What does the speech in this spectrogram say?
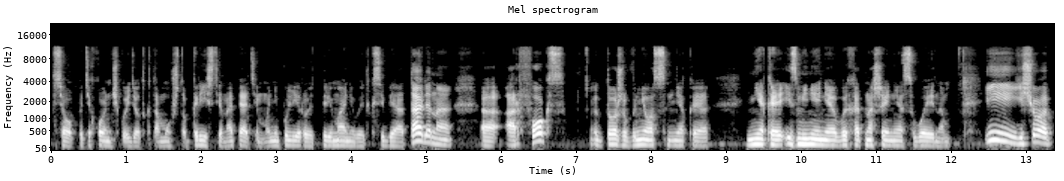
всё потихонечку идет к тому, что Кристиан опять им манипулирует, переманивает к себе от Аллена. А, Ар Фокс тоже внес некое некое изменение в их отношения с Уэйном. И еще,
